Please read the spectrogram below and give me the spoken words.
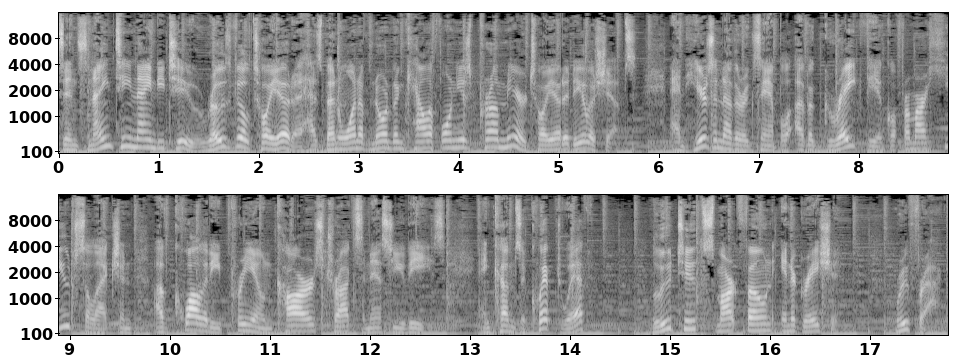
Since 1992, Roseville Toyota has been one of Northern California's premier Toyota dealerships. And here's another example of a great vehicle from our huge selection of quality pre owned cars, trucks, and SUVs, and comes equipped with Bluetooth smartphone integration, roof rack,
